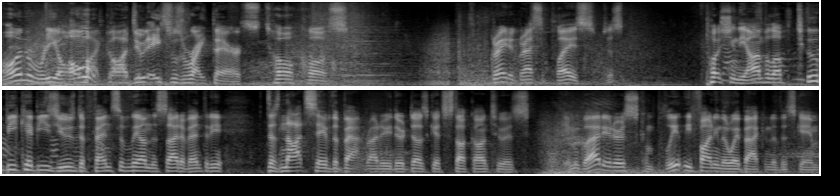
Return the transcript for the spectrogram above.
Unreal. Oh my god, dude. Ace was right there. So close. Great aggressive plays. Just pushing the envelope. Two BKBs used defensively on the side of Entity. Does not save the Bat Rider either. Does get stuck onto his Game of Gladiators, completely finding their way back into this game.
